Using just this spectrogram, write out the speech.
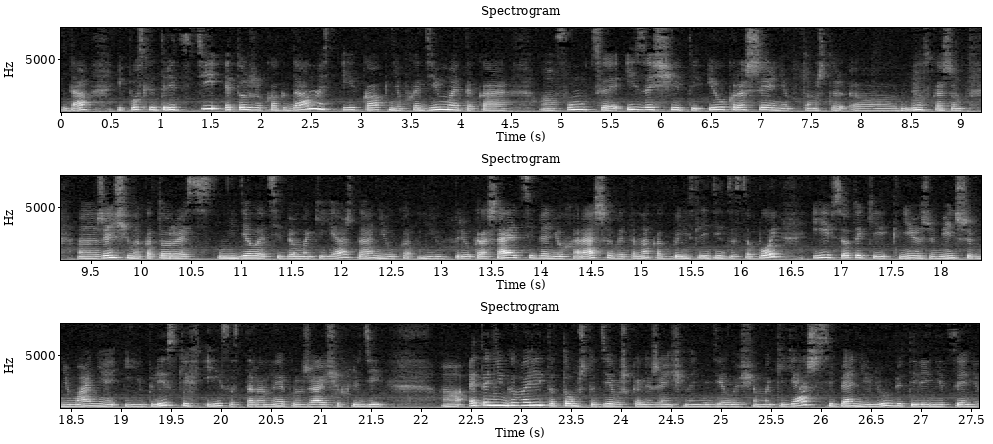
да, и после 30 это уже как данность и как необходимая такая а, функция и защиты, и украшения, потому что, э, ну, скажем, э, женщина, которая не делает себе макияж, да, не, не приукрашает себя, не ухорашивает, она как бы не следит за собой, и все-таки к ней уже меньше внимания и близких, и со стороны окружающих людей. А, это не говорит о том, что девушка или женщина, не делающая макияж, себя не любит или не ценит.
